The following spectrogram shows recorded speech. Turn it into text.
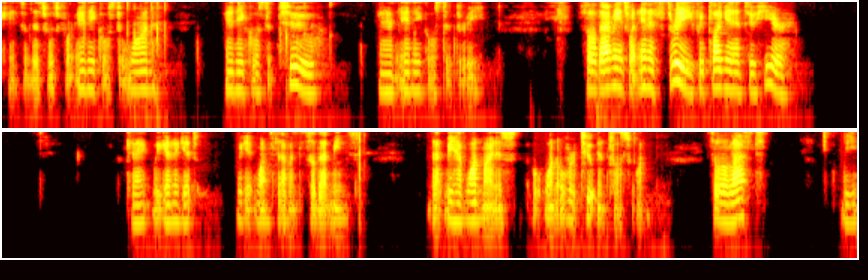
Okay, so this was for n equals to 1, n equals to 2, and n equals to 3. So that means when n is 3, if we plug it into here, okay, we're going to get, we get 1 seventh. So that means that we have 1 minus 1 over 2n plus 1. So the last, the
